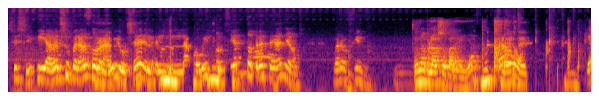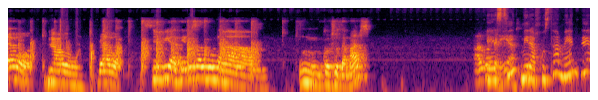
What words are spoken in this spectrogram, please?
Sí, sí, y haber superado el coronavirus, ¿eh? la COVID con 113 años. Bueno, en fin. Un aplauso para ella. Bravo. Bravo. Bravo. Bravo. Silvia, ¿tienes alguna mm, consulta más? Algo eh, tenías. Sí, mira, justamente,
